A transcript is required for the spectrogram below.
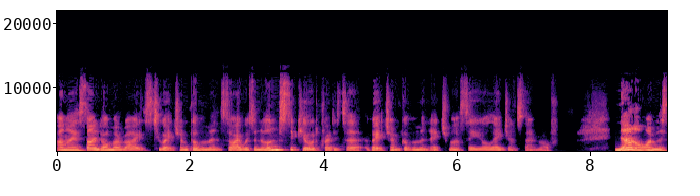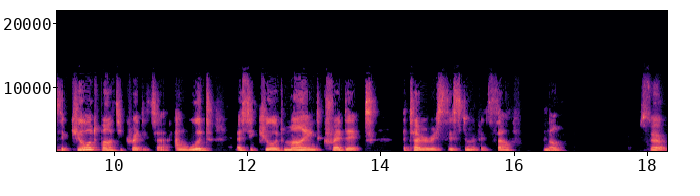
and I assigned all my rights to HM government. So I was an unsecured creditor of HM government, HMRC, all agents thereof. Now I'm the secured party creditor, and would a secured mind credit a terrorist system of itself? No. So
